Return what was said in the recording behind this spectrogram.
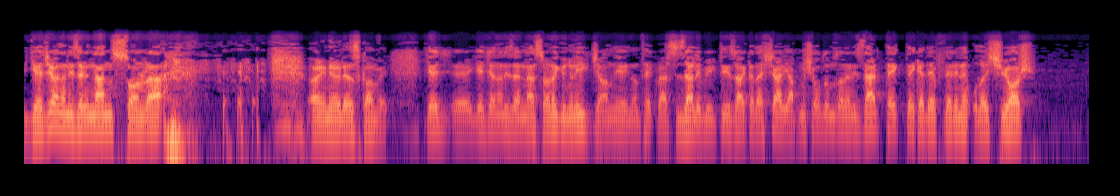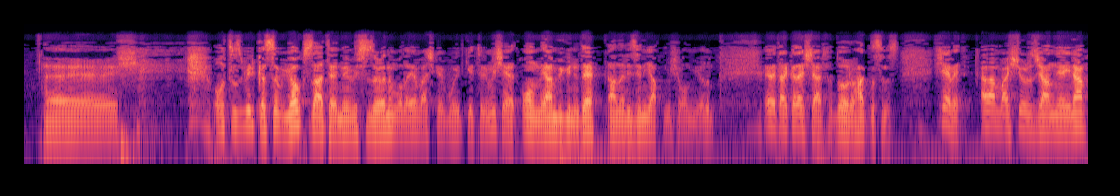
gece analizlerinden sonra Aynen öyle Özkan Bey. Ge- e, gece analizlerinden sonra günün ilk canlı yayınında tekrar sizlerle birlikteyiz arkadaşlar. Yapmış olduğumuz analizler tek tek hedeflerine ulaşıyor. Ee, 31 Kasım yok zaten demişiz Hanım olaya başka bir boyut getirmiş. Evet olmayan bir günü de analizini yapmış olmayalım. Evet arkadaşlar doğru haklısınız. Şey, evet hemen başlıyoruz canlı yayına.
